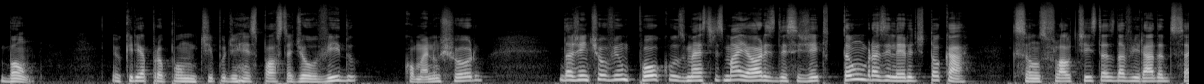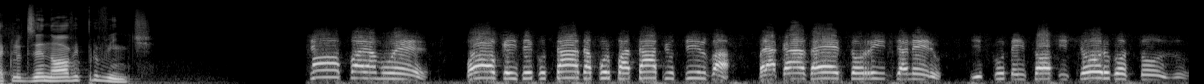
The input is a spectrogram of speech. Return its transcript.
Bom, eu queria propor um tipo de resposta de ouvido, como é no choro, da gente ouvir um pouco os mestres maiores desse jeito tão brasileiro de tocar, que são os flautistas da virada do século XIX para o XX. Ó, oh, para moer! Polca executada por Patápio Silva, pra casa Edson, Rio de Janeiro. Escutem só que choro gostoso.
